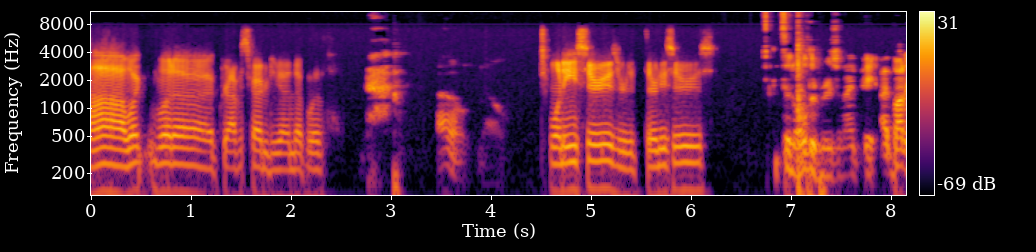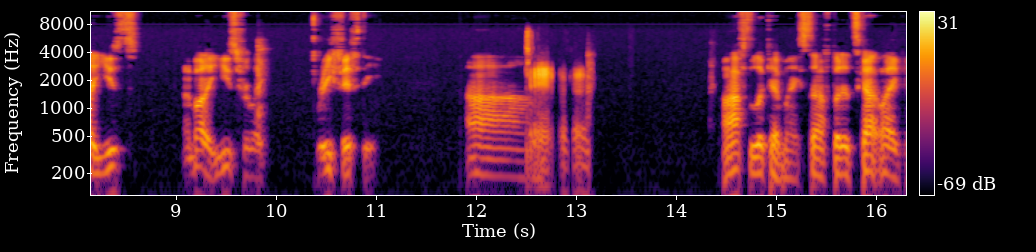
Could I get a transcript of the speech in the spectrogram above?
Ah, what what uh graphics card did you end up with? I don't know. Twenty series or thirty series? It's an older version. I paid. I bought a used. I bought it used for like 350. Um, Damn, okay. I'll have to look at my stuff, but it's got like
